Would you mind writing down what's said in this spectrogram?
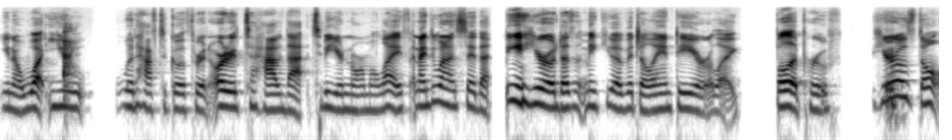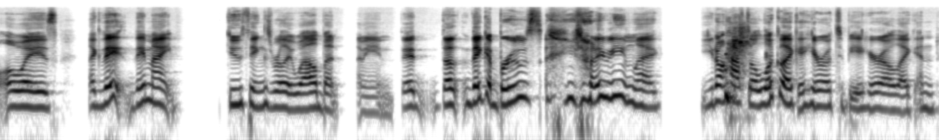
you know, what you would have to go through in order to have that to be your normal life. And I do want to say that being a hero doesn't make you a vigilante or like bulletproof. Heroes don't always like they they might do things really well, but I mean, they they get bruised. you know what I mean? Like you don't have to look like a hero to be a hero. Like, and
